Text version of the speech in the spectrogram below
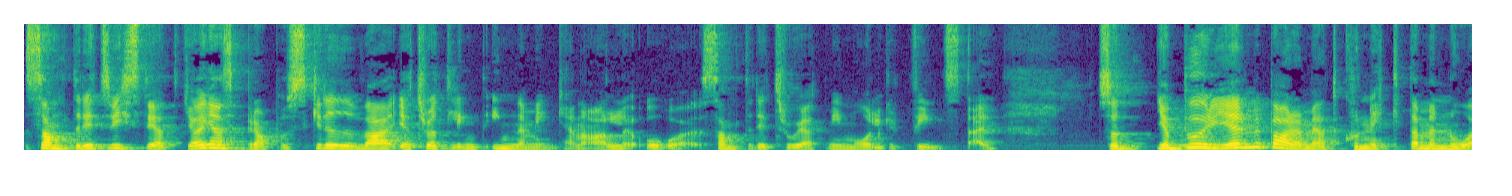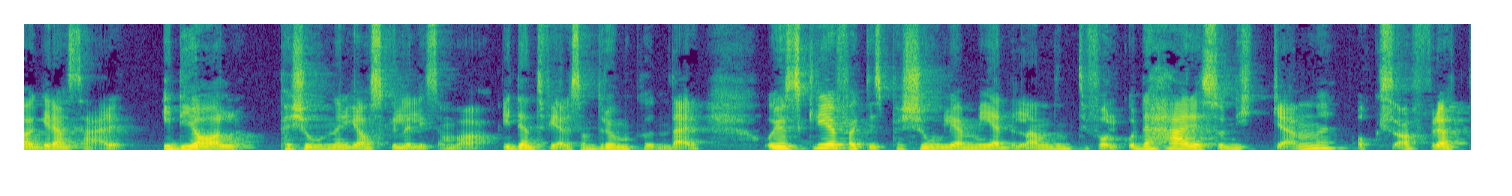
samtidigt visste jag att jag är ganska bra på att skriva, jag tror att LinkedIn är min kanal och samtidigt tror jag att min målgrupp finns där. Så jag började med bara med att connecta med några så här idealpersoner jag skulle liksom vara identifierad som drömkunder. Och jag skrev faktiskt personliga meddelanden till folk och det här är så nyckeln också för att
